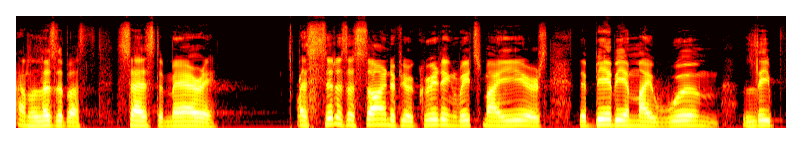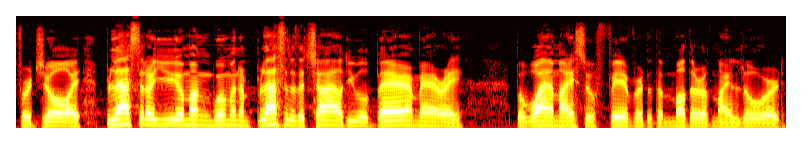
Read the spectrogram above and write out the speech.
And Elizabeth says to Mary, as soon as the sound of your greeting reached my ears, the baby in my womb leaped for joy. Blessed are you among women, and blessed is the child you will bear, Mary. But why am I so favored that the mother of my Lord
